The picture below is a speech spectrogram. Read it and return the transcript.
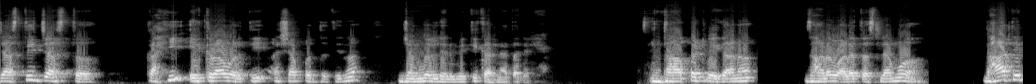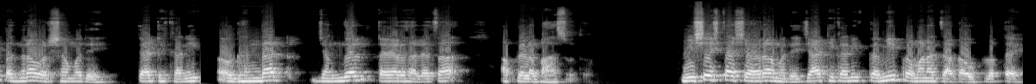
जास्तीत जास्त काही एकरावरती अशा पद्धतीनं जंगल निर्मिती करण्यात आलेली आहे. दहापट वेगानं झाडं वाढत असल्यामुळं दहा ते पंधरा वर्षामध्ये त्या ठिकाणी घनदाट जंगल तयार झाल्याचा आपल्याला भास होतो. विशेषतः शहरामध्ये ज्या ठिकाणी कमी प्रमाणात जागा उपलब्ध आहे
